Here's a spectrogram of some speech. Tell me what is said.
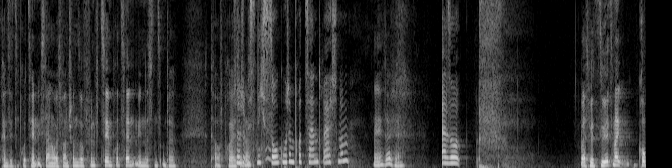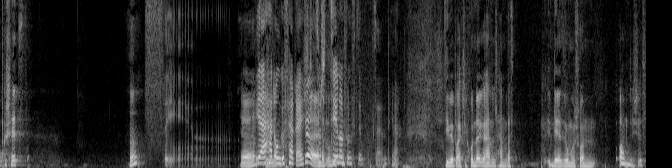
kann es jetzt in Prozent nicht sagen, aber es waren schon so 15 Prozent mindestens unter Kaufpreis. So, du bist nicht so gut im Prozentrechnen. Nee, sag ich ja. Also, Was würdest du jetzt mal grob geschätzt? Hä? zehn. Ja, Ja, er hat ungefähr recht. Ja, Zwischen 10 ungefähr- und 15 Prozent, ja. die wir praktisch runtergehandelt haben, was in der Summe schon ordentlich ist.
